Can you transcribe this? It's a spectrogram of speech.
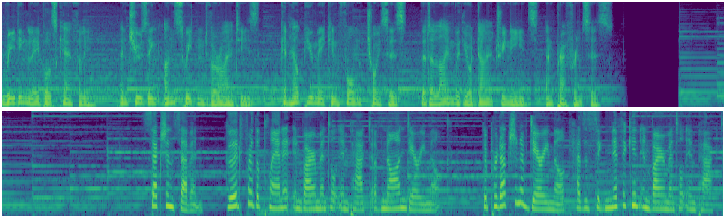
Reading labels carefully and choosing unsweetened varieties can help you make informed choices that align with your dietary needs and preferences. Section 7. Good for the planet environmental impact of non-dairy milk. The production of dairy milk has a significant environmental impact,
